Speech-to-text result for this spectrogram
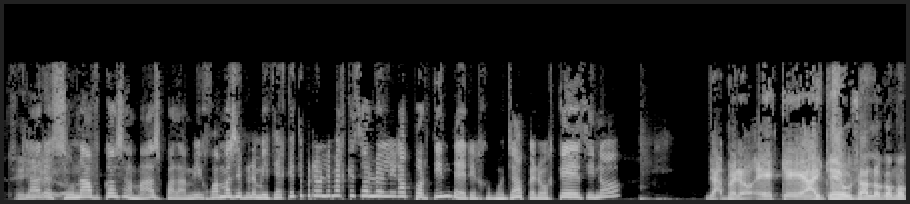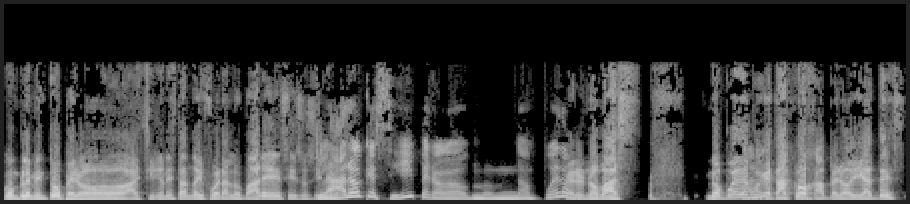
Sí. Claro, es una cosa más para mí. Juanma siempre me dice, es que tu problema es que solo ligas por Tinder. Y es como, ya, pero es que si no... Ya, pero es que hay que usarlo como complemento, pero siguen estando ahí fuera en los bares y eso sí. claro que sí, pero mm, no puedo. Pero no vas. No puedes Claro. porque estás coja, pero y antes.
